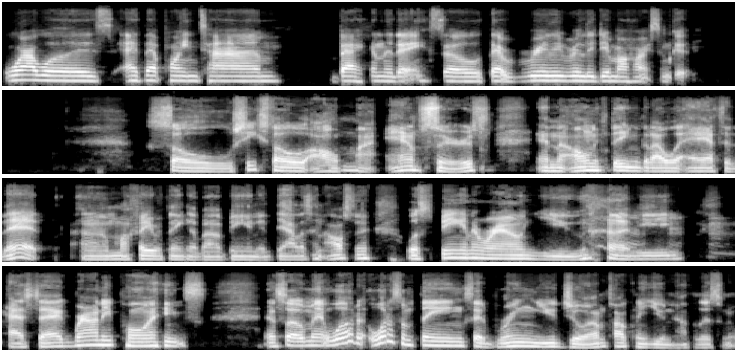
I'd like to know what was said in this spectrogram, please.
where i was at that point in time back in the day. So that really really did my heart some good. So she stole all my answers and the only thing that i will add to that um, my favorite thing about being in Dallas and Austin was being around you, honey. Mm-hmm. Hashtag brownie points. And so, man, what what are some things that bring you joy? I'm talking to you now, the listener.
